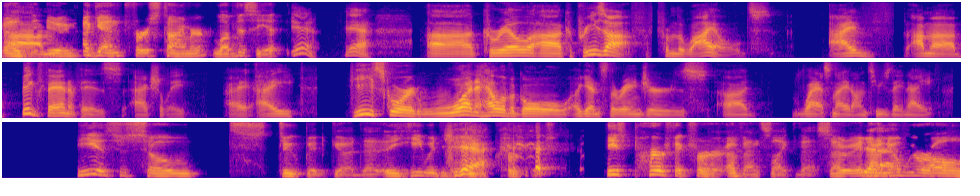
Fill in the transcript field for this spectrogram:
Uh, um, again, first timer. Love to see it. Yeah, yeah. Uh, Kirill uh, Kaprizov from the Wilds. I've I'm a big fan of his. Actually, I I he scored one hell of a goal against the Rangers uh, last night on Tuesday night he is just so stupid good that he would yeah. perfect. he's perfect for events like this. And yeah. i know we were all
